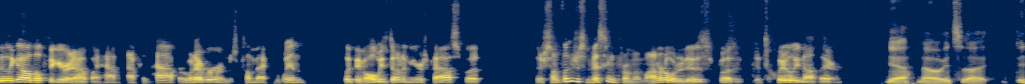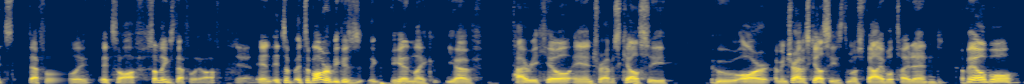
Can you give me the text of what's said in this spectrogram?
to like, oh, they'll figure it out by half after the half or whatever, and just come back and win, like they've always done in years past. But there's something just missing from them. I don't know what it is, but it's clearly not there. Yeah, no, it's uh, it's definitely it's off. Something's definitely off. Yeah. and it's a it's a bummer because again, like you have Tyreek Hill and Travis Kelce, who are I mean Travis Kelce is the most valuable tight end available.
